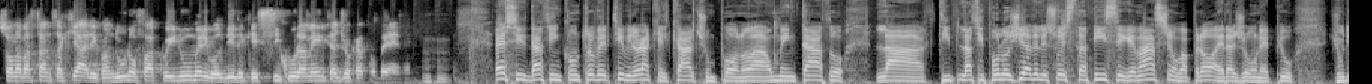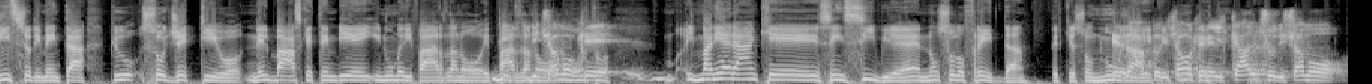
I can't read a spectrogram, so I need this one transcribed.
sono abbastanza chiari, quando uno fa quei numeri vuol dire che sicuramente ha giocato bene. Uh-huh. Eh sì, dati incontrovertibili, ora anche il calcio un po' no? ha aumentato la, la, tipologia delle sue statistiche Massimo, ma però hai ragione, più giudizio diventa più soggettivo. Nel basket NBA i numeri parlano e parlano diciamo molto, che... in maniera anche sensibile, eh? non solo fredda perché sono numeri esatto, che, diciamo che, comunque... che nel calcio diciamo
